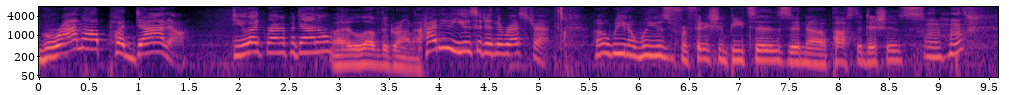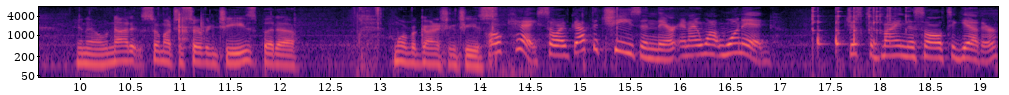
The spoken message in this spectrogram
grana padano. Do you like grana padano? I love the grana. How do you use it in the restaurant? Oh, we, you know, we use it for finishing pizzas and uh, pasta dishes. Mm-hmm. You know, not so much a serving cheese, but uh, more of a garnishing cheese. Okay, so I've got the cheese in there, and I want one egg just to bind this all together.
